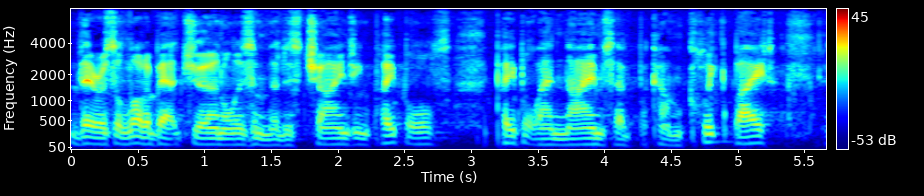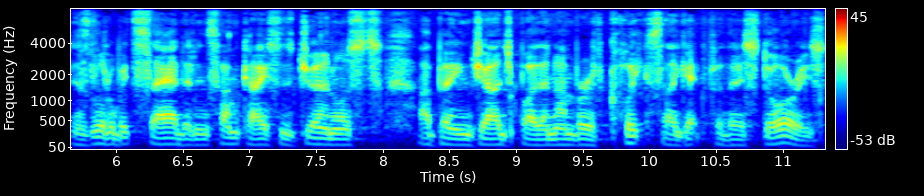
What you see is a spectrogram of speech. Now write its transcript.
there is a lot about journalism that is changing. People's people and names have become clickbait. It's a little bit sad that in some cases journalists are being judged by the number of clicks they get for their stories.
